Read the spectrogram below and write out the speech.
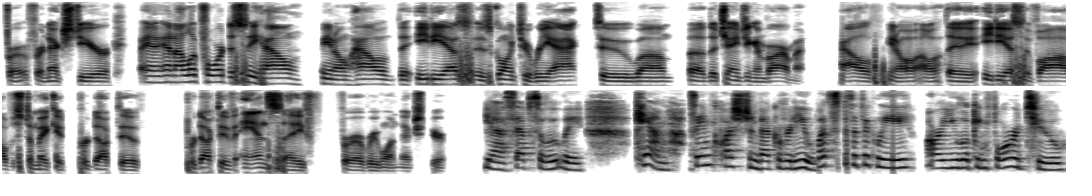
for for next year. And, and, I look forward to see how you know how the EDS is going to react to um, uh, the changing environment. How you know how the EDS evolves to make it productive, productive and safe for everyone next year. Yes, absolutely. Cam, same question back over to you. What specifically are you looking forward to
